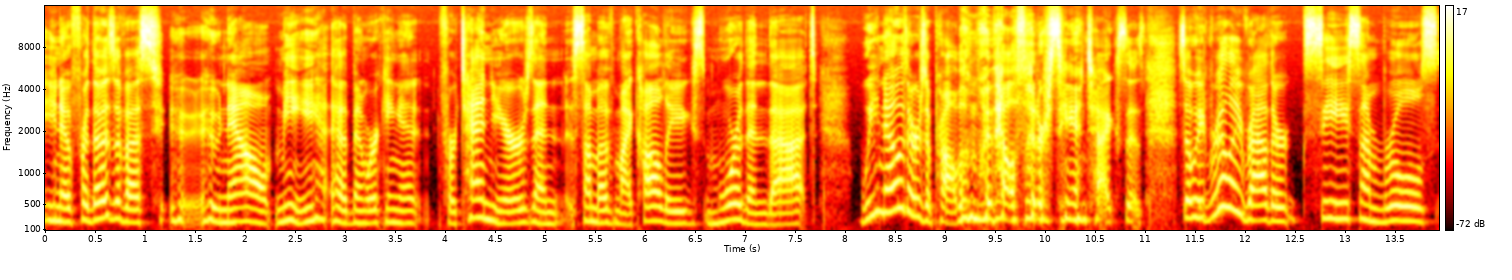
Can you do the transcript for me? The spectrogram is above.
you know, for those of us who, who, now, me, have been working it for 10 years, and some of my colleagues more than that, we know there's a problem with health literacy in Texas. So we'd really rather see some rules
